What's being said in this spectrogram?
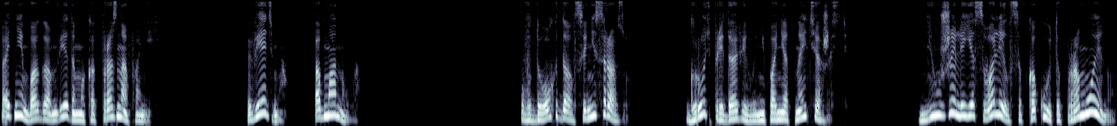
одним богам ведомо, как прознав о ней. Ведьма обманула. Вдох дался не сразу. Грудь придавила непонятная тяжесть. Неужели я свалился в какую-то промоину,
